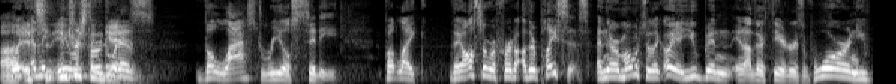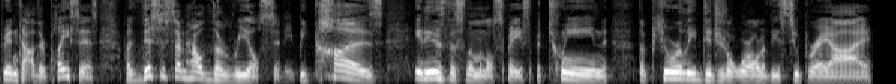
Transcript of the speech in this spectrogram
Uh, Well, it's and an they, interesting they refer game. to it as the last real city, but like they also refer to other places. And there are moments where like, oh yeah, you've been in other theaters of war and you've been to other places, but this is somehow the real city because it is this liminal space between the purely digital world of these super AI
